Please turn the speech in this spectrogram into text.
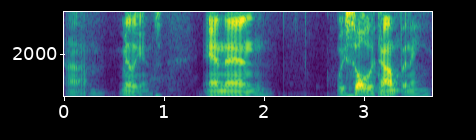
um, millions, and then we sold the company,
